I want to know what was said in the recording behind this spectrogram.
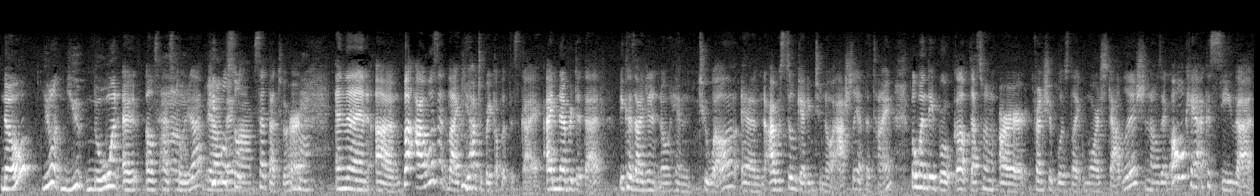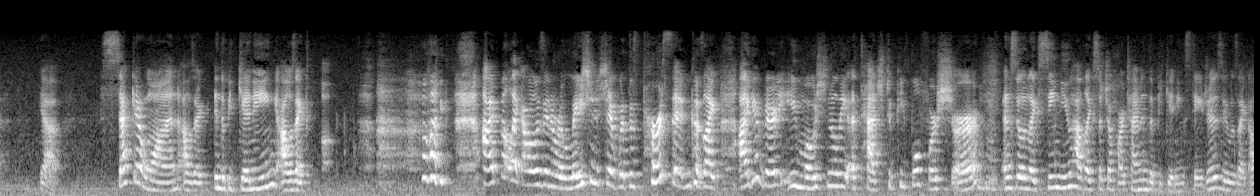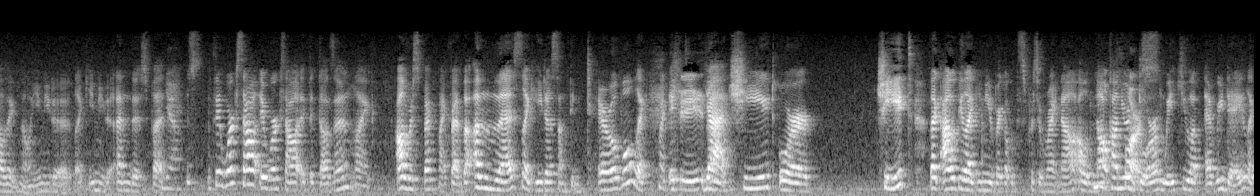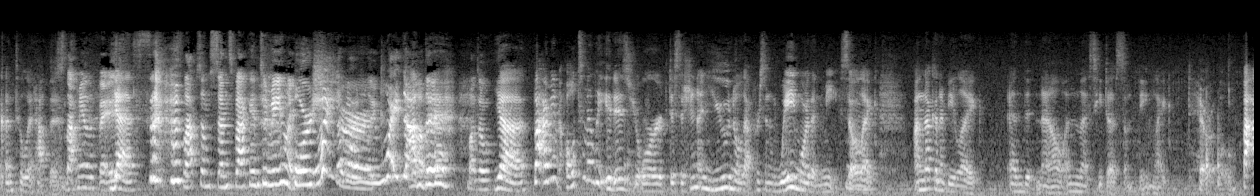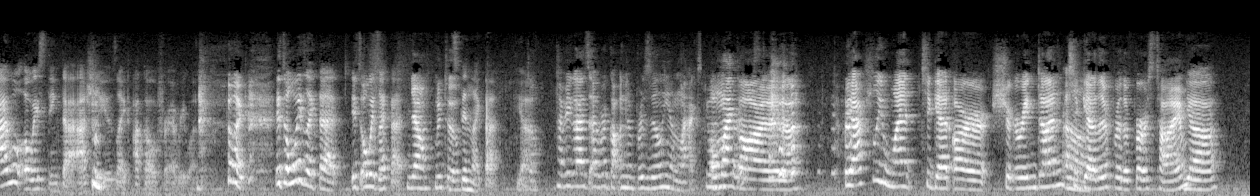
No, you don't. You no one else has Mm, told you that. yeah, People still have. said that to her. Mhm. And then, um, but I wasn't like, you have to break up with this guy. I never did that because I didn't know him too well and I was still getting to know Ashley at the time. But when they broke up, that's when our friendship was like more established and I was like, oh, okay, I could see that. Yeah. Second one, I was like, in the beginning, I was like, like I felt like I was in a relationship with this person because like I get very emotionally attached to people for sure. Mhm. And so like seeing you have like such a hard time in the beginning stages, it was like I was like, no, you need to like you need to end this. But Yeah. it's, if it works out, it works out. If it doesn't, like I'll respect my friend. But unless like he does something terrible, like Like if, cheat. yeah, cheat or cheat, like I would be like, you need to break up with this person right now. I will No, knock on your door, wake you up every day, like until it happens. Slap me in the face. Yes. Slap some sense back into me. Like, For up, sure. Wake up. Uh, Yeah, but I mean, ultimately, it is your decision, and you know that person way more than me. So, Mhm. like, I'm not gonna be like, end it now unless he does something like terrible. But I will always think that Ashley is like akao for everyone. like, it's always like that. It's always like that. Yeah, me too. It's been like that. Yeah. Have you guys ever gotten a Brazilian wax? Oh my go god. we actually went to get our sugaring done Uh-huh. together for the first time. Yeah.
